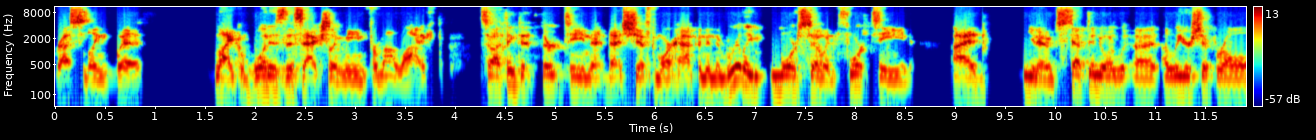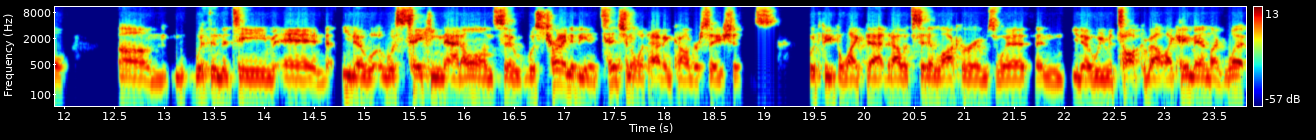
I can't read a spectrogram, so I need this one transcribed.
wrestling with, like, what does this actually mean for my life? So I think that 13 that that shift more happened, and then really more so in 14, I had you know stepped into a, a leadership role um, within the team and you know was taking that on. So was trying to be intentional with having conversations with people like that that i would sit in locker rooms with. And you know we would talk about like hey man like what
